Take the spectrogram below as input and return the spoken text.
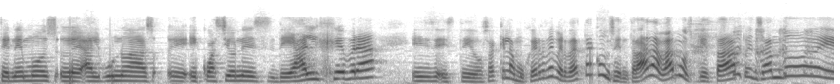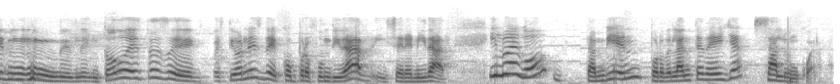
tenemos algunas ecuaciones de álgebra este, o sea que la mujer de verdad está concentrada, vamos, que está pensando en, todas estas eh, cuestiones de con profundidad y serenidad. Y luego, también por delante de ella, sale un cuerpo,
